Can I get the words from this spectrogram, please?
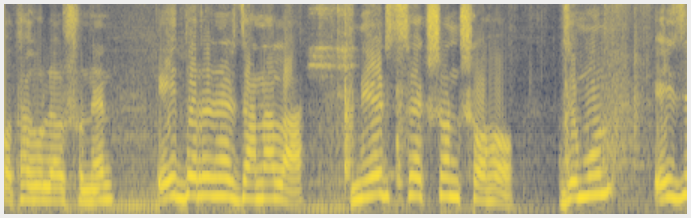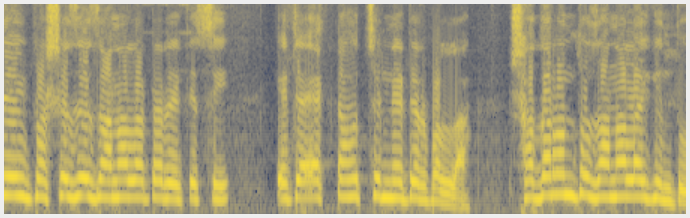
কথাগুলোও শুনেন। এই ধরনের জানালা নেট সেকশন সহ, যেমন এই যে এই পাশে যে জানালাটা রেখেছি, এটা একটা হচ্ছে নেটের পাল্লা। সাধারণত জানালায় কিন্তু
